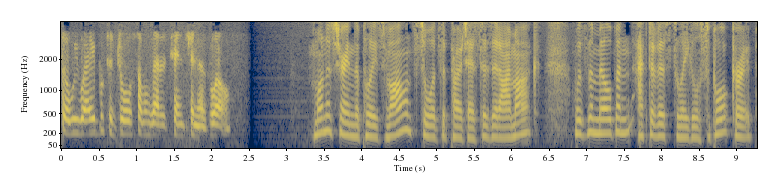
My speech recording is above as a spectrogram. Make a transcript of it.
So we were able to draw some of that attention as well. Monitoring the police violence towards the protesters at IMARC was the Melbourne Activist Legal Support Group,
